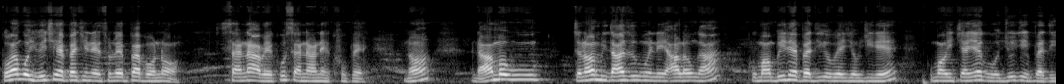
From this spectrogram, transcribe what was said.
ကိုမကိုရွေးချယ်ပတ်ချင်တယ်ဆိုလဲပတ်ပေါ့နော်ဆန္ဒပဲကိုဆန္ဒနဲ့ခုပဲနော်ဒါမှမဟုတ်ကျွန်တော်မိသားစုဝင်တွေအားလုံးကကိုမောင်ပေးတဲ့ဘတ်တီကိုပဲယုံကြည်တယ် ကိုမောင်ကြီးကြံရက်ကိုအကျွေးကြီးပတ်တီ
